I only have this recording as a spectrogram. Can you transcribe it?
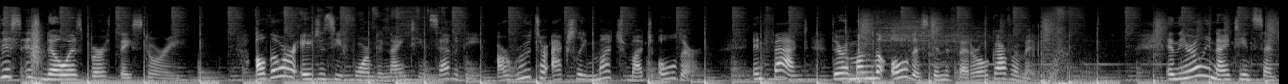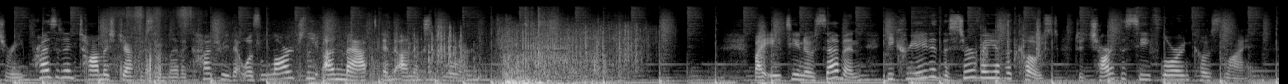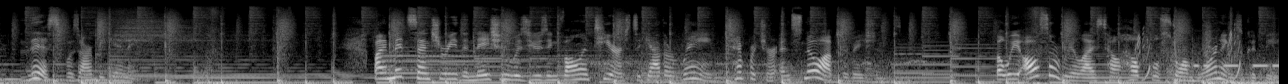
This is NOAA's birthday story. Although our agency formed in 1970, our roots are actually much, much older. In fact, they're among the oldest in the federal government. In the early 19th century, President Thomas Jefferson led a country that was largely unmapped and unexplored. By 1807, he created the Survey of the Coast to chart the seafloor and coastline. This was our beginning. By mid century, the nation was using volunteers to gather rain, temperature, and snow observations. But we also realized how helpful storm warnings could be.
